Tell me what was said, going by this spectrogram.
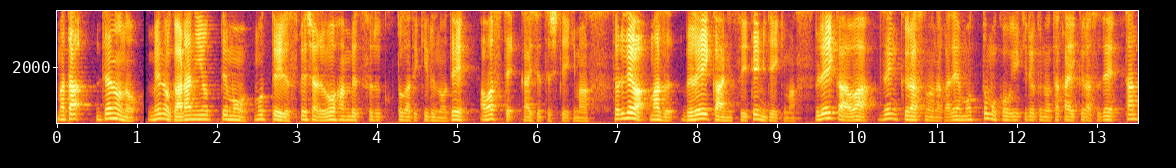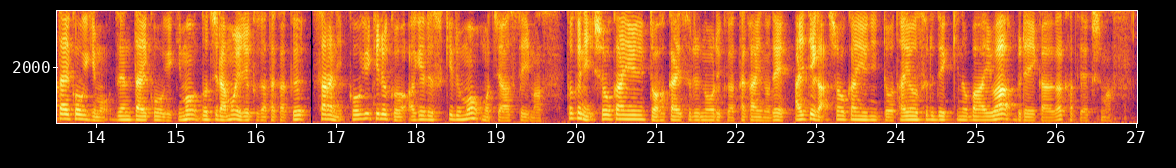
また、ゼノの目の柄によっても持っているスペシャルを判別することができるので、合わせて解説していきます。それではまず、ブレイカーについて見ていきます。ブレイカーは全クラスの中で最も攻撃力の高いクラスで、単体攻撃も全体攻撃もどちらも威力が高く、さらに攻撃力を上げるスキルも持ち合わせています。ています特に召喚ユニットを破壊する能力が高いので、相手が召喚ユニットを多用するデッキの場合は、ブレイカーが活躍します。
